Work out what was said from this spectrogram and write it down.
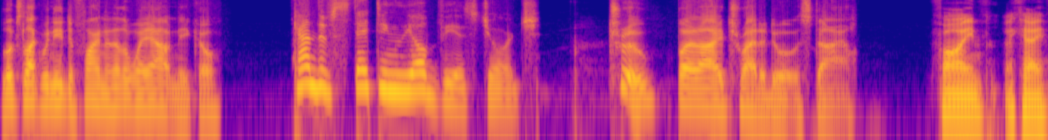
Looks like we need to find another way out, Nico. Kind of stating the obvious, George. True, but I try to do it with style. Fine. Okay.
